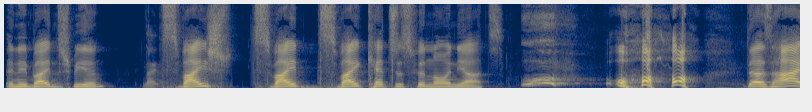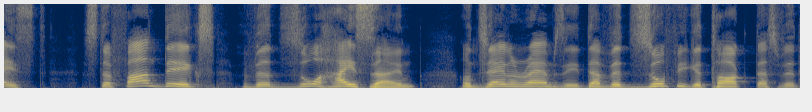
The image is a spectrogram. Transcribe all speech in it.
in den beiden Spielen? Nein. Zwei, zwei, zwei Catches für neun Yards. Uh. Oh, das heißt, Stefan Diggs wird so heiß sein und Jalen Ramsey, da wird so viel getalkt, das wird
